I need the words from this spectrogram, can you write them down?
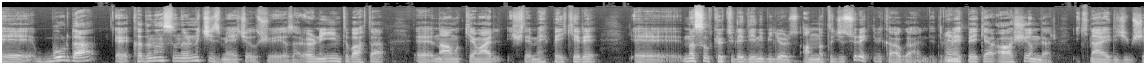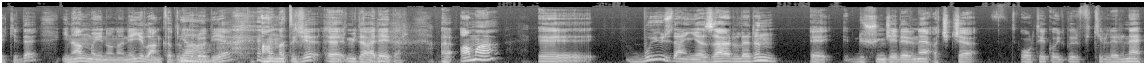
e, burada e, kadının sınırını çizmeye çalışıyor yazar. Örneğin intibahta e, Namık Kemal işte Mehpeyker'i e, nasıl kötülediğini biliyoruz. Anlatıcı sürekli bir kavga halindedir. Evet. Mehpeyker aşığım der ikna edici bir şekilde. İnanmayın ona ne yılan kadındır ya. o diye anlatıcı e, müdahale eder. E, ama e, bu yüzden yazarların e, düşüncelerine açıkça ortaya koydukları fikirlerine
